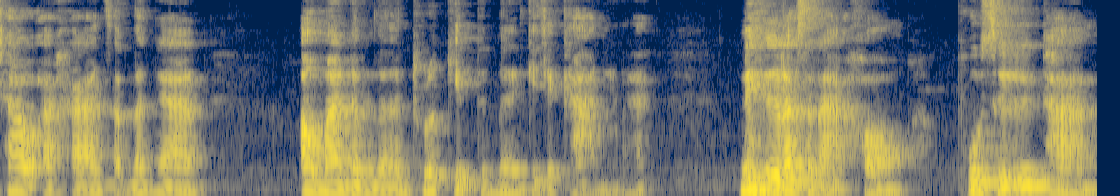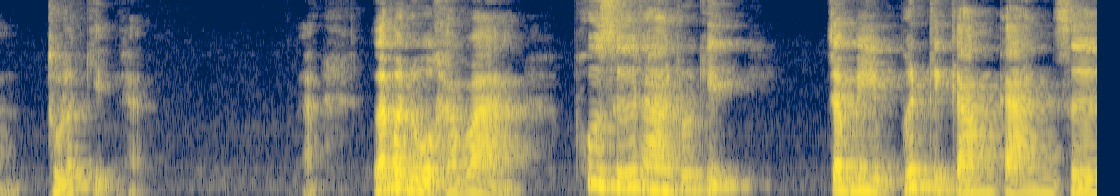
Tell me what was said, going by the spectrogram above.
เช่าอาคารสำนักงาน เอามาดำเนินธุรกิจดำเนินกิจการนะฮะนี่คือลักษณะของผู้ซื้อทางธุรกิจครับแล้วมาดูครับว่า ผู้ซื้อทางธุรกิจจะมีพฤติกรรมการซื้อ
